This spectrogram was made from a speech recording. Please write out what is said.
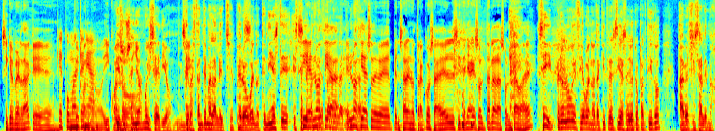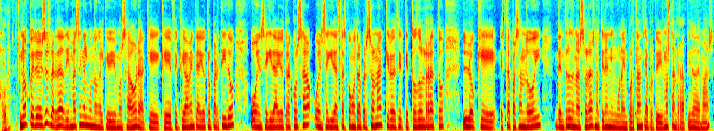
sí que es verdad que... Que Kuma tenía... y Es un señor muy serio, de bastante mala leche, pero bueno, tenía este... Esta sí, él no, hacía, él no hacía eso de pensar en otra cosa. Él si tenía que soltarla, la soltaba, ¿eh? Sí, pero luego decía, bueno, de aquí tres días hay otro partido, a ver si sale mejor. No, pero eso es verdad, y más en el mundo en el que vivimos ahora, que, que efectivamente hay otro partido, o enseguida hay otra cosa, o enseguida estás con otra persona. Quiero decir que todo el rato lo que está pasando hoy, dentro de unas horas, no tiene ninguna importancia porque vivimos tan rápido además.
